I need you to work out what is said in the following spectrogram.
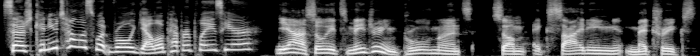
Serge, can you tell us what role YellowPepper plays here? Yeah, so it's major improvements, some exciting metrics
